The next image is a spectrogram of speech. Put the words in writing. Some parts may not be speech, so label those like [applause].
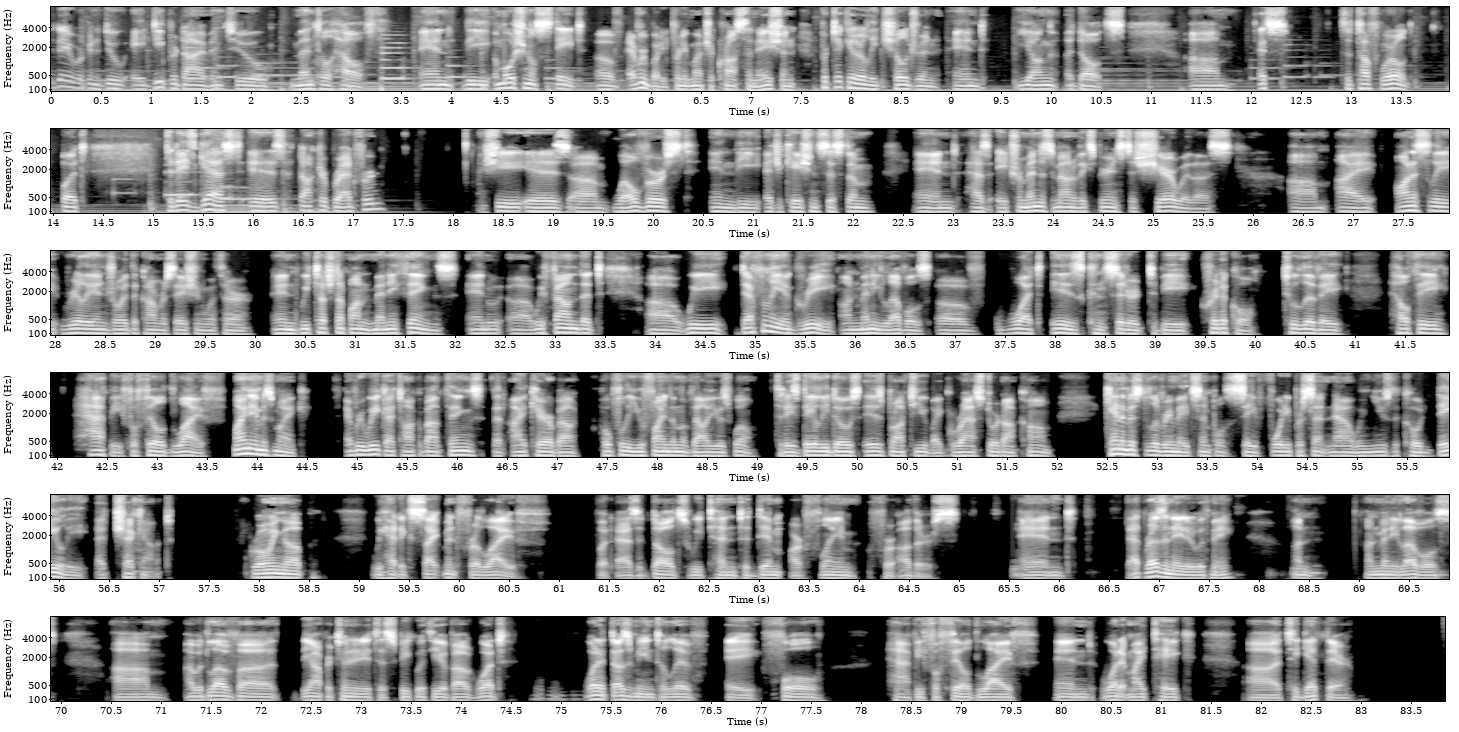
Today, we're going to do a deeper dive into mental health and the emotional state of everybody pretty much across the nation, particularly children and young adults. Um, it's, it's a tough world, but today's guest is Dr. Bradford. She is um, well versed in the education system and has a tremendous amount of experience to share with us. Um, I honestly really enjoyed the conversation with her. And we touched up on many things. And uh, we found that uh, we definitely agree on many levels of what is considered to be critical to live a healthy happy fulfilled life. My name is mike. Every week i talk about things that i care about. Hopefully you find them of value as well. Today's daily dose is brought to you by grassdoor.com cannabis delivery made simple. Save 40% now when you use the code daily at checkout growing up, we had excitement for life, but as adults, we tend to dim our flame for others. And that resonated with me on on many levels. Um, I would love uh, the opportunity to speak with you about what what it does mean to live a full, happy, fulfilled life, and what it might take uh, to get there.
